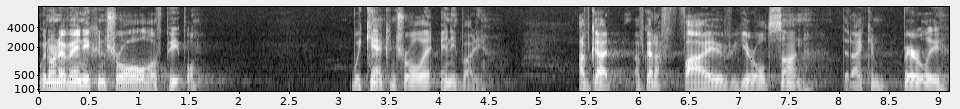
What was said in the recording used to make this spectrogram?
We don't have any control of people. We can't control anybody. I've got, I've got a five year old son that I can barely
